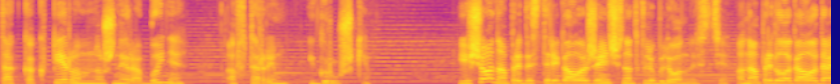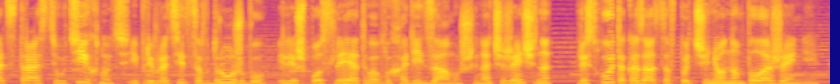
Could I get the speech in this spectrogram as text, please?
так как первым нужны рабыни, а вторым – игрушки. Еще она предостерегала женщин от влюбленности. Она предлагала дать страсти утихнуть и превратиться в дружбу, и лишь после этого выходить замуж, иначе женщина рискует оказаться в подчиненном положении –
